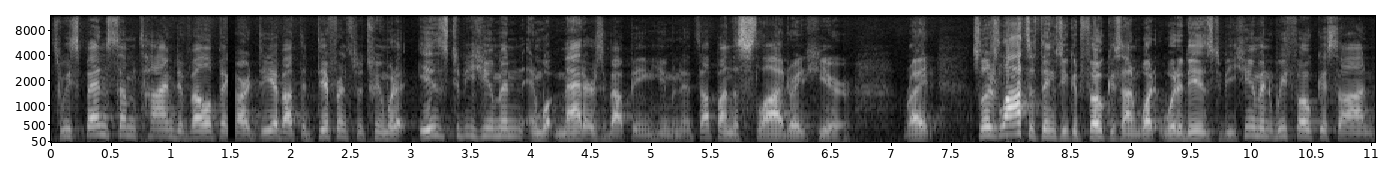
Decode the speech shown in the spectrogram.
So we spend some time developing our idea about the difference between what it is to be human and what matters about being human. And it's up on the slide right here, right? So there's lots of things you could focus on what, what it is to be human. We focus on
